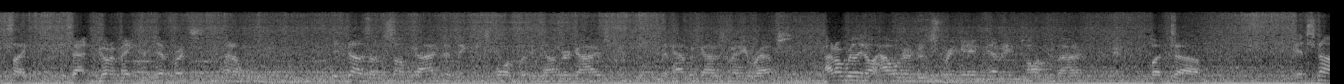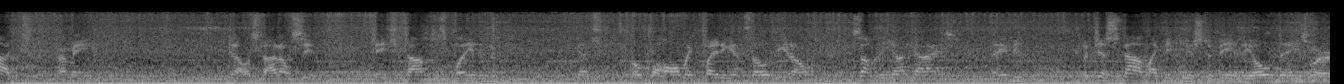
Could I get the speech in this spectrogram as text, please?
It's like, is that going to make the difference? I don't. It does on some guys. I think it's more for the younger guys that haven't got as many reps. I don't really know how we're going to do the spring game. We haven't even talked about it. But uh, it's not, I mean, you know, I don't see Casey Thompson's played against Oklahoma. He played against those, you know, some of the young guys, maybe. But just not like it used to be in the old days where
